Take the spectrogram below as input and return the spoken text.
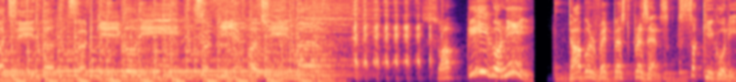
सकिएपछि त सकिगो नि सकिएपछि त सकिगो नि Red Best presents Sakki Goni,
